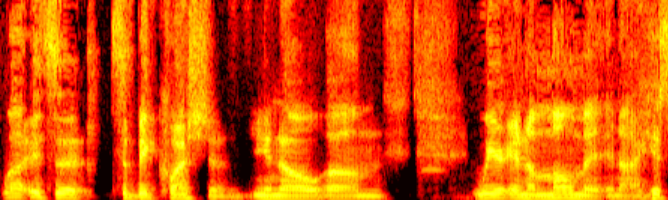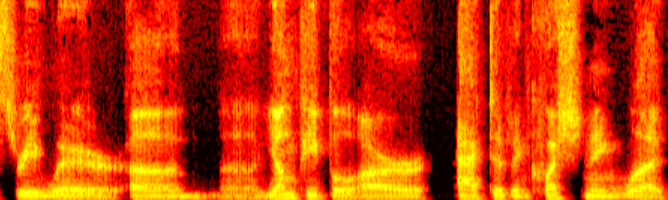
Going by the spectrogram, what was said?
Well, it's a it's a big question, you know. Um we're in a moment in our history where uh, uh, young people are active in questioning what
